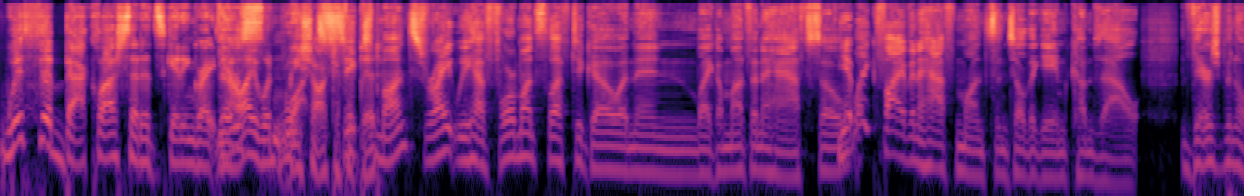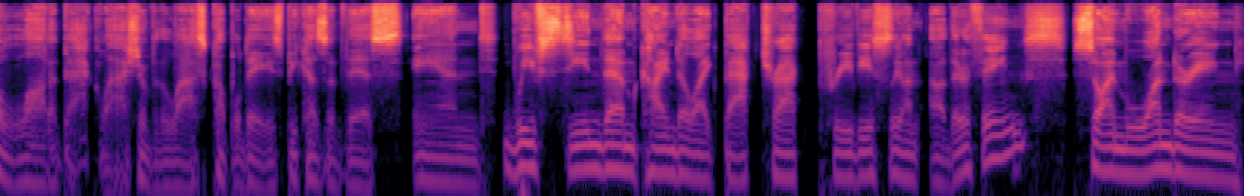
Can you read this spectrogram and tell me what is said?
with the backlash that it's getting right now, I wouldn't be what, shocked if it Six months, right? We have four months left to go, and then like a month and a half. So Yep. like five and a half months until the game comes out. There's been a lot of backlash over the last couple days because of this, and we've seen them kind of like backtrack previously on other things. So I'm wondering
